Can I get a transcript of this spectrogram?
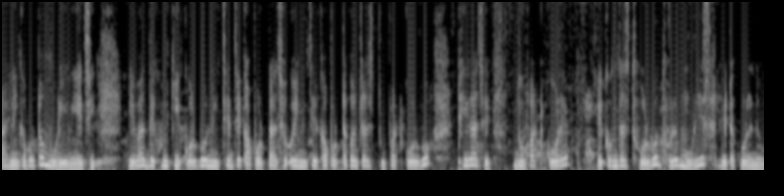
লাইনিং কাপড়টাও মুড়িয়ে নিয়েছি। এবার দেখুন কি করব? নিচের যে কাপড়টা আছে, ওই নিচের কাপড়টাকেও জাস্ট দুপাট করব, ঠিক আছে? দুপাট করে এরকম জাস্ট ধরবো, ধরে মুড়িয়ে সেলাইটা করে নেব।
